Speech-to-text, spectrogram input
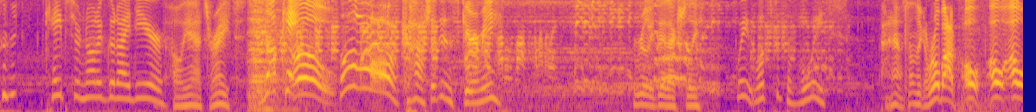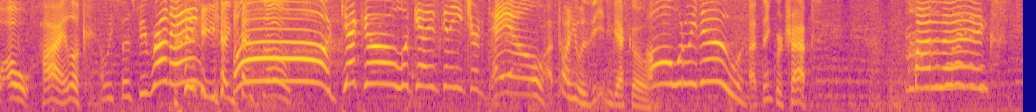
Capes are not a good idea. Oh yeah, that's right. Knock it. Oh! Oh gosh, that didn't scare me. It really did actually. Wait, what's with the voice? I don't know. It sounds like a robot. Oh, oh, oh, oh! Hi, look. Are we supposed to be running? I guess oh, Gekko! Look out, he's gonna eat your tail. I thought he was eating Gekko. Oh, what do we do? I think we're trapped. My legs.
